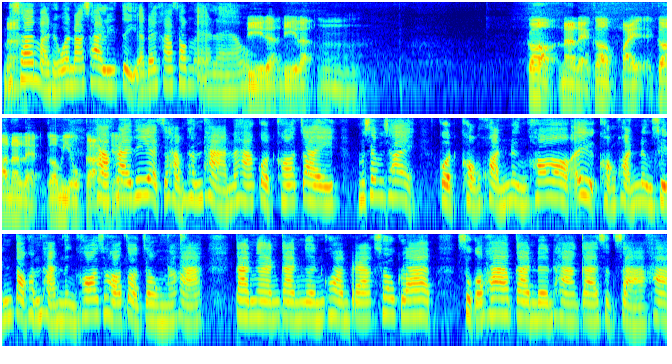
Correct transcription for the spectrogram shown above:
ไม่นะใช่หมายถึงว่าณชาลิติอะได้ค่าซ่อมแอร์แล้ว ดีละดีละอืม ก็นั่นแหละก็ไปก็นั่นแหละ ก็มีโอกาสหากเนี่ใครยที่อยากจะถามคำถามนะคะ กดเคาะใจไม่ใช่ไม่ใช่กดของขวัญหนึ่งข้อ เอ้ย ของขวัญหนึ่งชิ้นต่อคำถามหนึ่งข้อเฉพาะเจาะจงนะคะ การงานการเงินความรักโชคลาภสุขภาพการเดินทางการศึกษาค่ะ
